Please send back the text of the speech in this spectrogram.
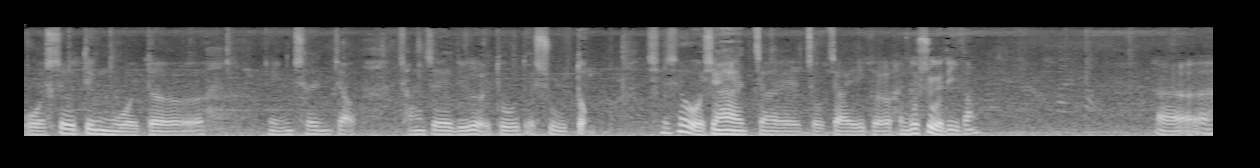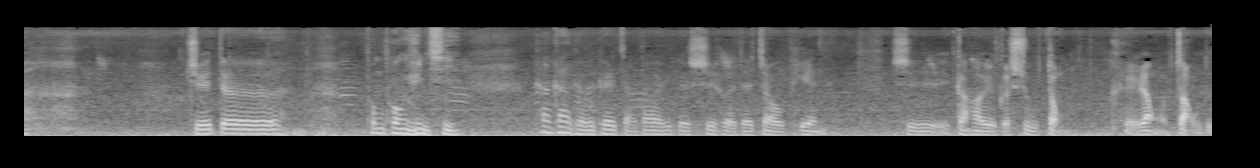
我设定我的名称叫“藏着驴耳朵的树洞”。其实我现在在走在一个很多树的地方，呃，觉得碰碰运气，看看可不可以找到一个适合的照片，是刚好有个树洞可以让我照的，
